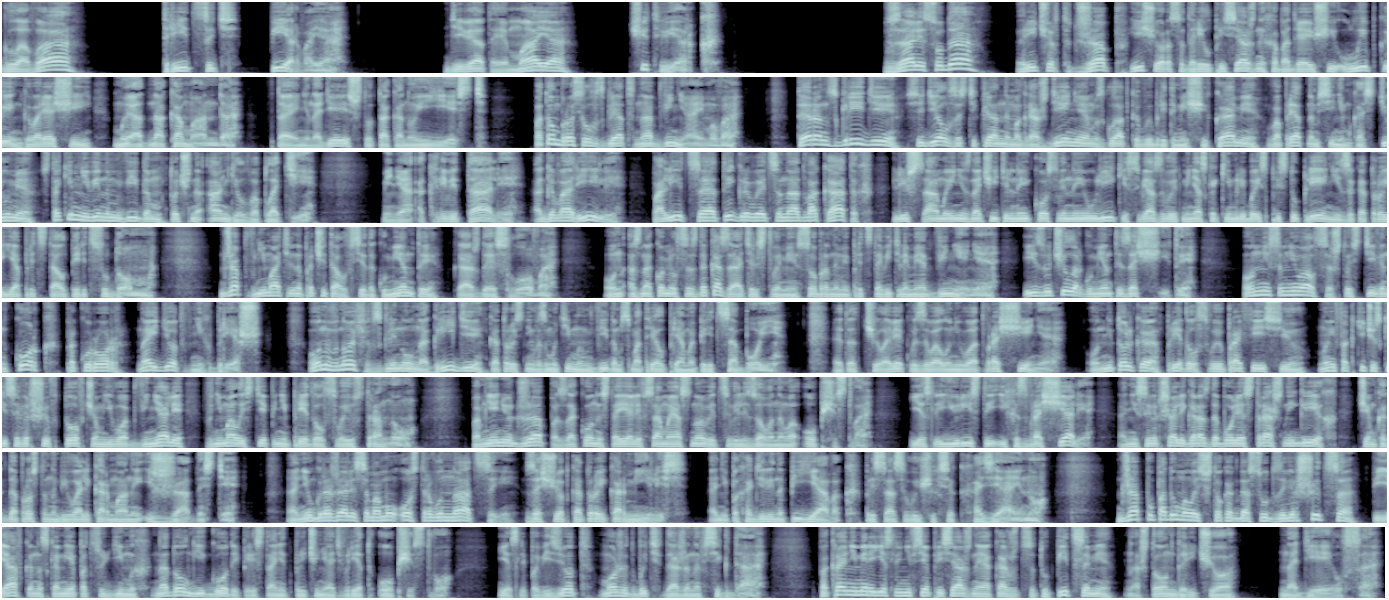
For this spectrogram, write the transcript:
Глава тридцать первая. 9 мая, четверг. В зале суда Ричард Джаб еще раз одарил присяжных ободряющей улыбкой, говорящей «Мы одна команда», втайне надеясь, что так оно и есть. Потом бросил взгляд на обвиняемого — Терренс Гриди сидел за стеклянным ограждением с гладко выбритыми щеками, в опрятном синем костюме, с таким невинным видом, точно ангел во плоти. «Меня оклеветали, оговорили. Полиция отыгрывается на адвокатах. Лишь самые незначительные косвенные улики связывают меня с каким-либо из преступлений, за которые я предстал перед судом». Джаб внимательно прочитал все документы, каждое слово — он ознакомился с доказательствами, собранными представителями обвинения, и изучил аргументы защиты. Он не сомневался, что Стивен Корк, прокурор, найдет в них брешь. Он вновь взглянул на Гриди, который с невозмутимым видом смотрел прямо перед собой. Этот человек вызывал у него отвращение. Он не только предал свою профессию, но и фактически совершив то, в чем его обвиняли, в немалой степени предал свою страну. По мнению Джаппа, законы стояли в самой основе цивилизованного общества. Если юристы их извращали, они совершали гораздо более страшный грех, чем когда просто набивали карманы из жадности. Они угрожали самому острову нации, за счет которой кормились. Они походили на пиявок, присасывающихся к хозяину. Джаппу подумалось, что когда суд завершится, пиявка на скамье подсудимых на долгие годы перестанет причинять вред обществу. Если повезет, может быть, даже навсегда. По крайней мере, если не все присяжные окажутся тупицами, на что он горячо надеялся.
